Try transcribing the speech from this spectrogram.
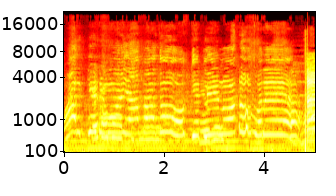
માર્કેટમાં આંબાદો કેટલી નોટો ભરે. લે,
